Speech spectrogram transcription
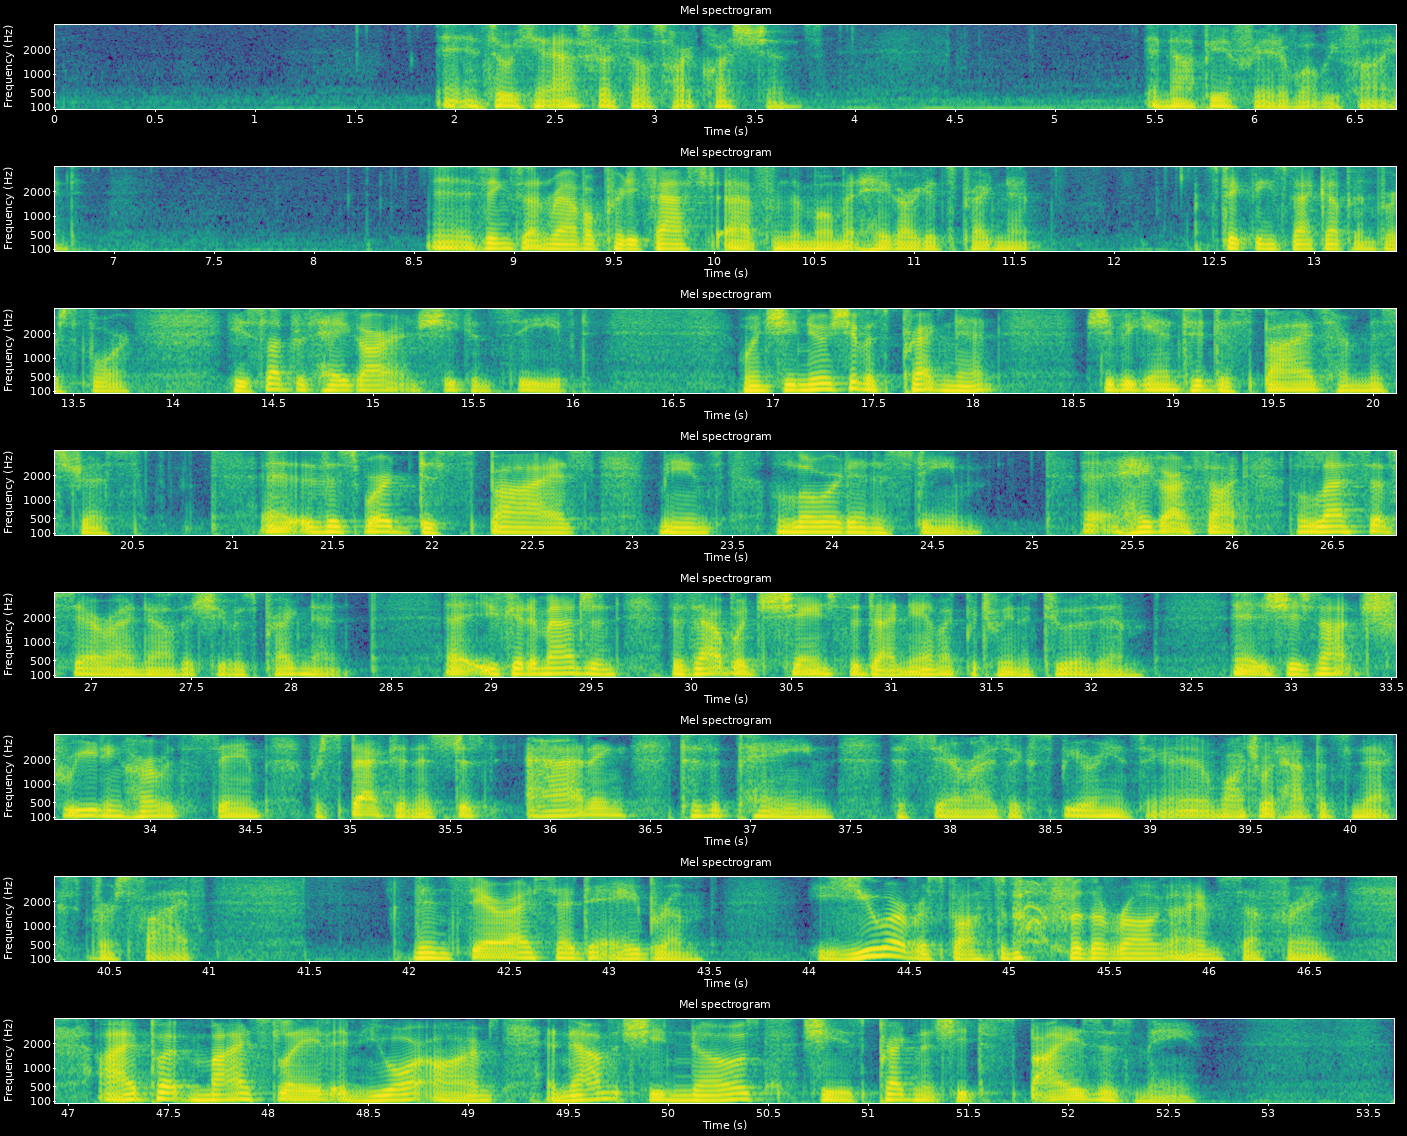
And so we can ask ourselves hard questions and not be afraid of what we find. And things unravel pretty fast uh, from the moment Hagar gets pregnant. Let's pick things back up in verse 4. He slept with Hagar, and she conceived. When she knew she was pregnant, she began to despise her mistress. Uh, this word despised means lowered in esteem. Uh, Hagar thought less of Sarai now that she was pregnant. Uh, you could imagine that that would change the dynamic between the two of them. Uh, she's not treating her with the same respect, and it's just adding to the pain that Sarai is experiencing. And watch what happens next, verse 5. Then Sarai said to Abram, You are responsible for the wrong I am suffering. I put my slave in your arms, and now that she knows she is pregnant, she despises me.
